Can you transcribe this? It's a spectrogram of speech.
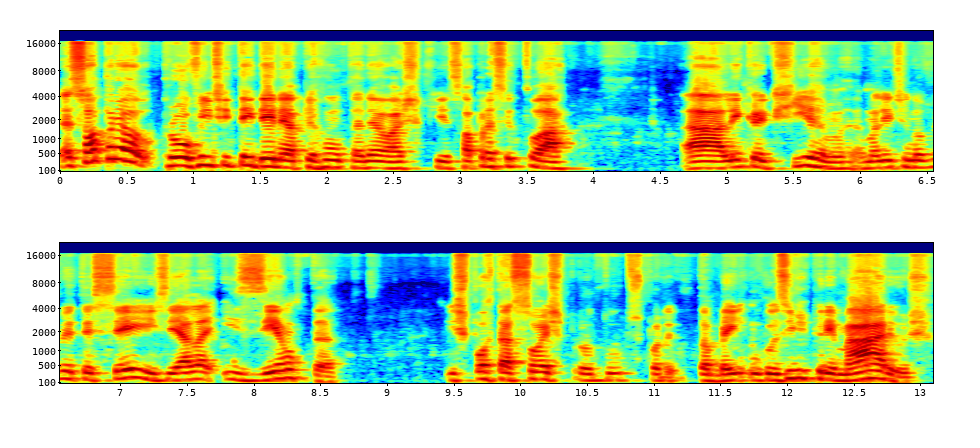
É só para o ouvinte entender né, a pergunta, né? Eu acho que só para situar. A Lei Cantir é uma lei de 96 e ela isenta exportações de produtos também, inclusive primários,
